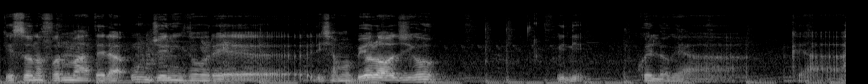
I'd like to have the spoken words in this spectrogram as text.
che sono formate da un genitore eh, diciamo biologico quindi quello che ha, che ha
